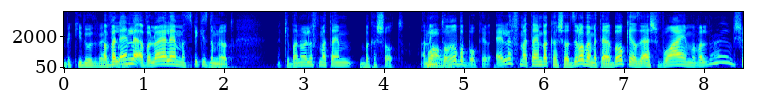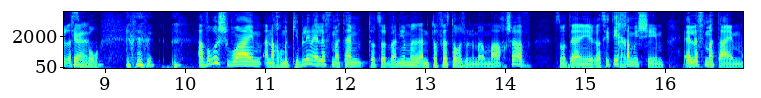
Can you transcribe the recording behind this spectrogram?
בקידוד. אבל, אין, אבל לא היה להם מספיק הזדמנויות. קיבלנו 1,200 בקשות. אני וואו. מתעורר בבוקר, 1,200 בקשות, זה לא באמת היה בבוקר, זה היה שבועיים, אבל אה, בשביל כן. הסיפור. עברו שבועיים, אנחנו מקבלים 1,200 תוצאות, ואני אומר, אני תופס את הראש ואני אומר, מה עכשיו? זאת אומרת, אני רציתי 50, 1,200,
